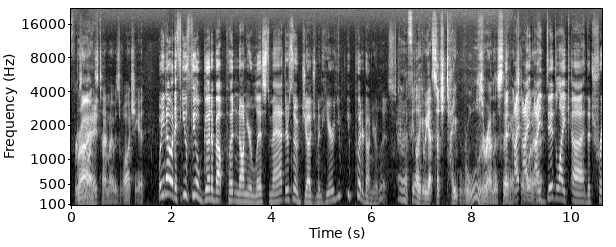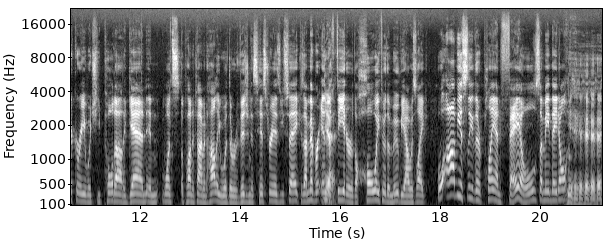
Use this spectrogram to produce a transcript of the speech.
for as long as time I was watching it. Well, you know what? If you feel good about putting it on your list, Matt, there's no judgment here. You you put it on your list. I, don't know, I feel like we got such tight rules around this thing. I I, just don't I, want I did like uh, the trickery which he pulled out again in Once Upon a Time in Hollywood, the revisionist history, as you say. Because I remember in Yeah. the theater the whole way through the movie, I was like, well, obviously their plan fails. I mean, they don't. yeah.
